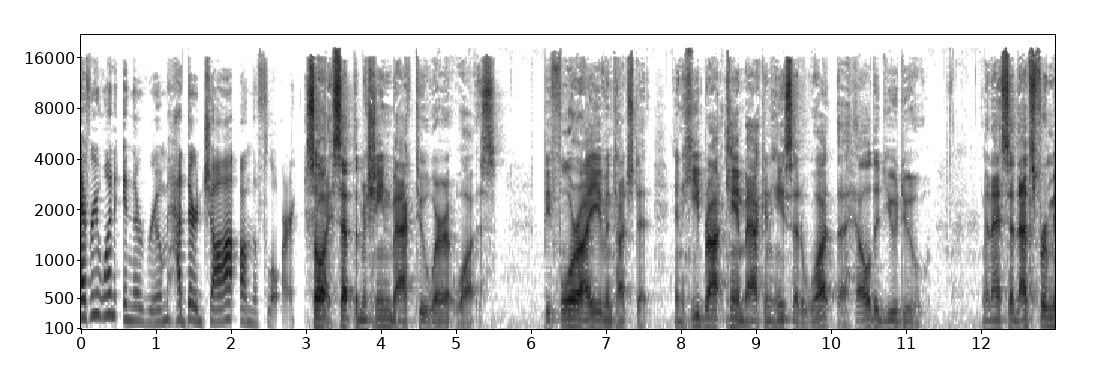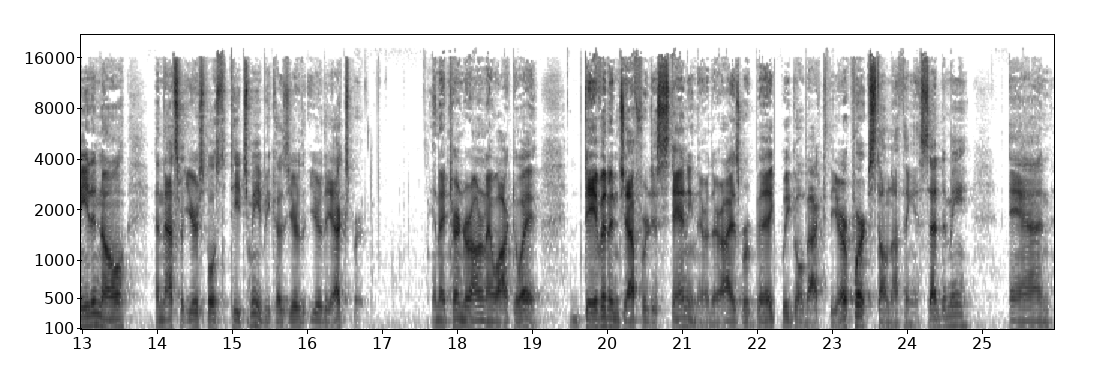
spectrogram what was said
Everyone in the room had their jaw on the floor. So I set the machine back to where it was before I even touched it. And he brought came back and he said, "What the hell did you do?" And I said, "That's for me to know." and that's what you're supposed to teach me because you're you're the expert. And I turned around and I walked away. David and Jeff were just standing there. Their eyes were big. We go back to the airport. Still nothing is said to me, and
